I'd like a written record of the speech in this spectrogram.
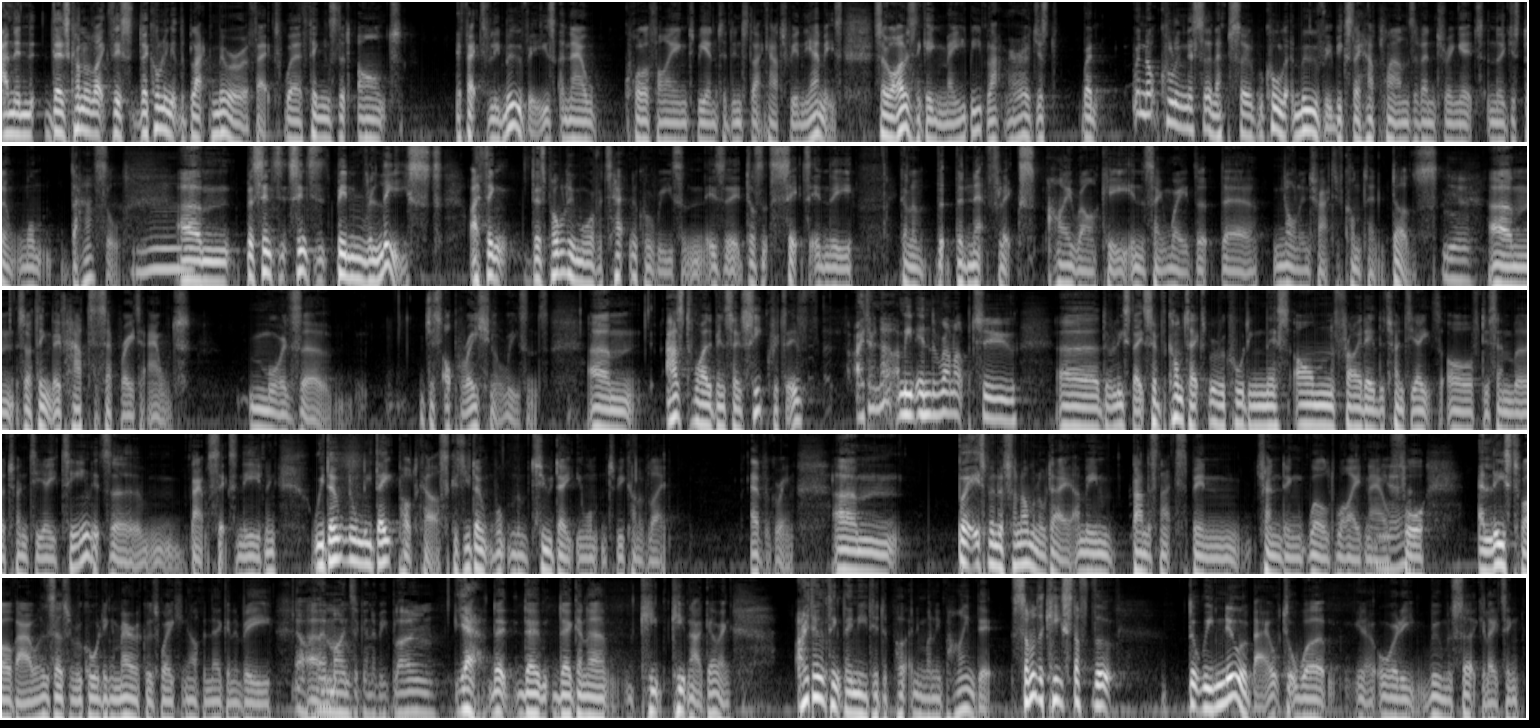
And then there's kind of like this, they're calling it the Black Mirror effect, where things that aren't effectively movies are now qualifying to be entered into that category in the Emmys. So I was thinking maybe Black Mirror just went, we're not calling this an episode, we'll call it a movie because they have plans of entering it and they just don't want the hassle. Um, but since, it, since it's been released, I think there's probably more of a technical reason, is that it doesn't sit in the kind of the, the Netflix hierarchy in the same way that their non-interactive content does. Yeah. Um, so I think they've had to separate it out more as a, just operational reasons. Um, as to why they've been so secretive, I don't know. I mean, in the run up to uh, the release date, so for context, we're recording this on Friday, the 28th of December 2018. It's uh, about six in the evening. We don't normally date podcasts because you don't want them to date, you want them to be kind of like evergreen. Um, but it's been a phenomenal day. I mean, Bandersnatch has been trending worldwide now Yeah. for at least 12 hours as we're recording. America's waking up and they're going to be. Oh, um, their minds are going to be blown. yeah, they're, they're, they're going to keep, keep that going. I don't think they needed to put any money behind it. Some of the key stuff that that we knew about or were you know already rumors circulating,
